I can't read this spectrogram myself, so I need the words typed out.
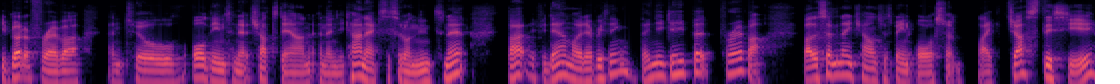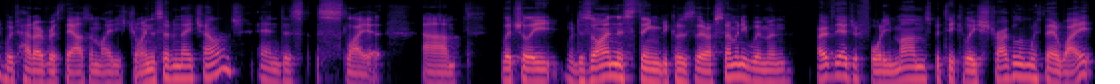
you've got it forever until all the internet shuts down and then you can't access it on the internet. But if you download everything, then you keep it forever. But the seven day challenge has been awesome. Like just this year, we've had over a thousand ladies join the seven day challenge and just slay it. Um, literally, we designed this thing because there are so many women over the age of 40, mums particularly struggling with their weight.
